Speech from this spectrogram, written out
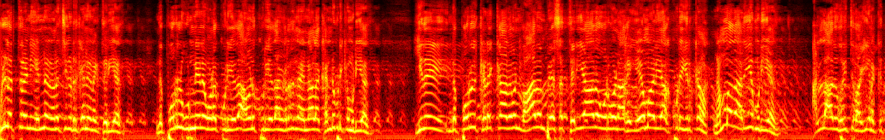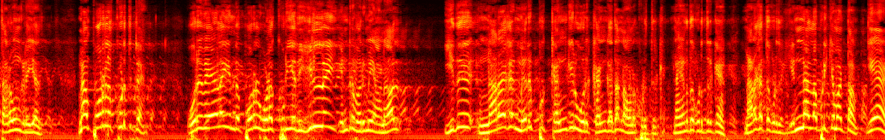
உள்ளத்துல நீ என்ன நினைச்சுக்கிட்டு இருக்கேன்னு எனக்கு தெரியாது. இந்த பொருள் உண்மையில உனக்குரியதா அவனுக்குரியதாங்கிறது நான் என்னால கண்டுபிடிக்க முடியாது. இதை இந்த பொருள் கிடைக்காதவன் வாதம் பேச தெரியாத ஒருவனாக ஏமாளியாக கூட இருக்கலாம். நம்ம அதை அறிய முடியாது. அல்லாஹ் அது குறித்து வகை எனக்கு தரவும் கிடையாது. நான் பொருளை கொடுத்துட்டேன். ஒருவேளை இந்த பொருள் உனக்குரியது இல்லை என்று வறுமையானால் இது நரக நெருப்பு கங்கில் ஒரு கங்கை தான் நான் உனக்கு கொடுத்துருக்கேன். நான் என்னத்தை கொடுத்துருக்கேன்? நரகத்தை கொடுத்துருக்கேன். என்னால பிடிக்க மாட்டான். ஏன்?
